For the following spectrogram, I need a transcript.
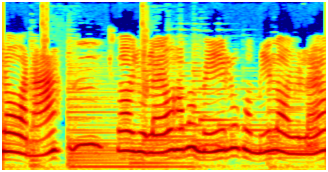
หล่อนะหล่ออยู่แล้วครับมามีลูกมามีหล่ออยู่แล้ว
